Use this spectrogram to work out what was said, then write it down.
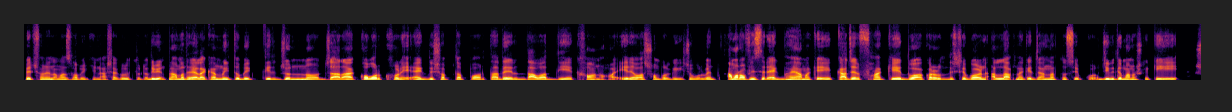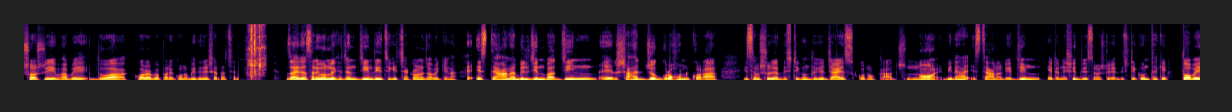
পেছনে নামাজ হবে কিনা? আশা করি উত্তরটা দিবেন। আমাদের এলাকার মৃত ব্যক্তির জন্য যারা কবর খোড়ে এক দুই সপ্তাহ পর তাদের দাওয়াত দিয়ে খাওয়ানো হয়। এর আওয়াজ সম্পর্কে কিছু বলবেন? আমার অফিসের এক ভাই আমাকে কাজের ফাঁকে দোয়া করার উদ্দেশ্যে বলেন, আল্লাহ আপনাকে জান্নাত নসিব করুন জীবিত মানুষকে কি সরাসরি এভাবে দোয়া করার ব্যাপারে কোনো বিধিনিষেধ আছে? জাহিদ হাসান ইমন লিখেছেন, জিন দিয়ে চিকিৎসা করানো যাবে কিনা? ইস্তেহানা বিল জিন বা জিন এর সাহায্য গ্রহণ করা ইসলাম শরিয়ার দৃষ্টিকোণ থেকে জায়েজ কোনো কাজ নয়। বিধায় ইস্তেহানা জিন, এটা নিষিদ্ধ ইসলাম শরিয়ার দৃষ্টিকোণ থেকে। তবে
